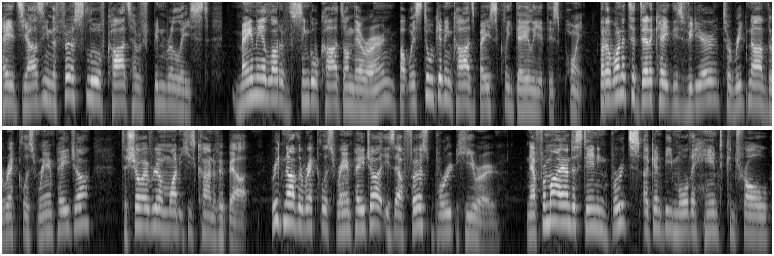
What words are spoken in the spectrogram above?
Hey, it's Yazi, and the first slew of cards have been released. Mainly a lot of single cards on their own, but we're still getting cards basically daily at this point. But I wanted to dedicate this video to Rhinar the Reckless Rampager to show everyone what he's kind of about. Rhinar the Reckless Rampager is our first brute hero. Now from my understanding, brutes are going to be more the hand control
